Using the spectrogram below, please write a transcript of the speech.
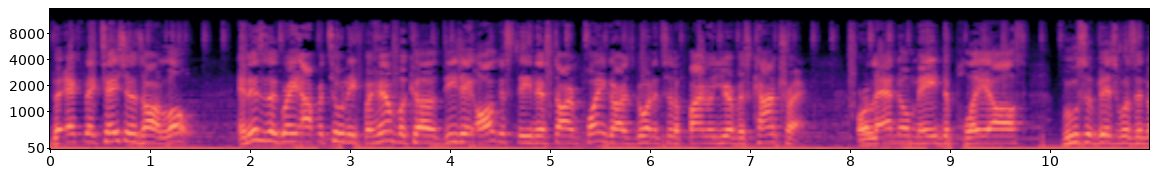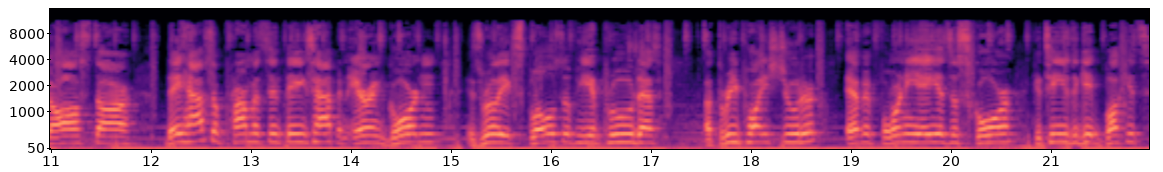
The expectations are low. And this is a great opportunity for him because DJ Augustin, their starting point guard, is going into the final year of his contract. Orlando made the playoffs. Vucevic was an all-star. They have some promising things happen. Aaron Gordon is really explosive. He improved as a three-point shooter. Evan Fournier is a scorer, continues to get buckets,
